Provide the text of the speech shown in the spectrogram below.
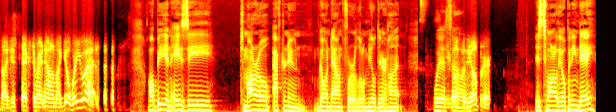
So I just texted him right now. I'm like, yo, where you at? I'll be in AZ tomorrow afternoon. I'm going down for a little mule deer hunt. With you going for um, the opener is tomorrow the opening day?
